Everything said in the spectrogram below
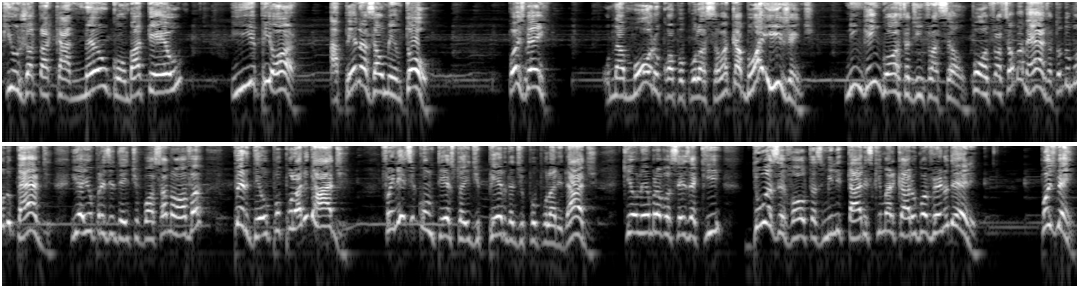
que o JK não combateu e pior, apenas aumentou. Pois bem, o namoro com a população acabou aí, gente. Ninguém gosta de inflação. Pô, inflação é uma merda, todo mundo perde. E aí o presidente Bossa Nova perdeu popularidade. Foi nesse contexto aí de perda de popularidade que eu lembro a vocês aqui duas revoltas militares que marcaram o governo dele. Pois bem,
